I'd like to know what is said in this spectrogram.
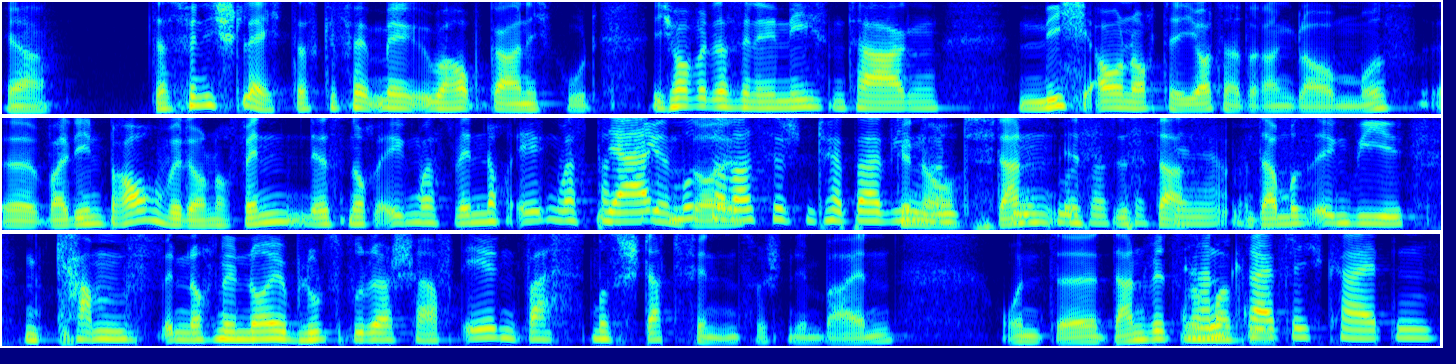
ja, Das finde ich schlecht. Das gefällt mir überhaupt gar nicht gut. Ich hoffe, dass in den nächsten Tagen nicht auch noch der Jota dran glauben muss, äh, weil den brauchen wir doch noch. Wenn es noch irgendwas, wenn noch irgendwas passieren Ja, es muss soll, noch was zwischen Töpperwien genau, und dann ist es das. ja. Und da muss irgendwie ein Kampf, noch eine neue Blutsbrüderschaft, irgendwas muss stattfinden zwischen den beiden. Und äh, dann wird's noch mal gut. Handgreiflichkeiten.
